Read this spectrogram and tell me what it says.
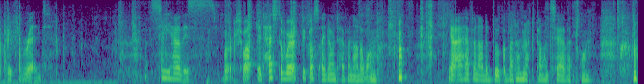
a bit red. Let's see how this works. Well, it has to work because I don't have another one. yeah, I have another book, but I'm not gonna tear that one.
